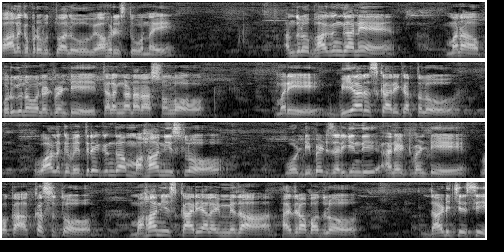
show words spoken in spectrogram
పాలక ప్రభుత్వాలు వ్యవహరిస్తూ ఉన్నాయి. అందులో భాగంగానే మన పొరుగున ఉన్నటువంటి తెలంగాణ రాష్ట్రంలో మరి బీఆర్ఎస్ కార్యకర్తలు వాళ్ళకి వ్యతిరేకంగా మహానీస్లో ఓ డిబేట్ జరిగింది అనేటువంటి ఒక అక్కసుతో మహానీస్ కార్యాలయం మీద హైదరాబాద్లో దాడి చేసి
